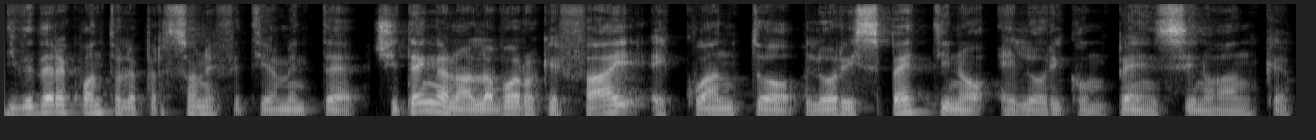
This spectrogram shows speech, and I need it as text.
di vedere quanto le persone effettivamente ci tengano al lavoro che fai e quanto lo rispettino e lo ricompensino anche.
